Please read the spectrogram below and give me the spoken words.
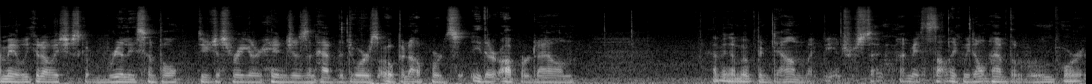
I mean, we could always just go really simple, do just regular hinges and have the doors open upwards, either up or down. Having them open down might be interesting. I mean, it's not like we don't have the room for it.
